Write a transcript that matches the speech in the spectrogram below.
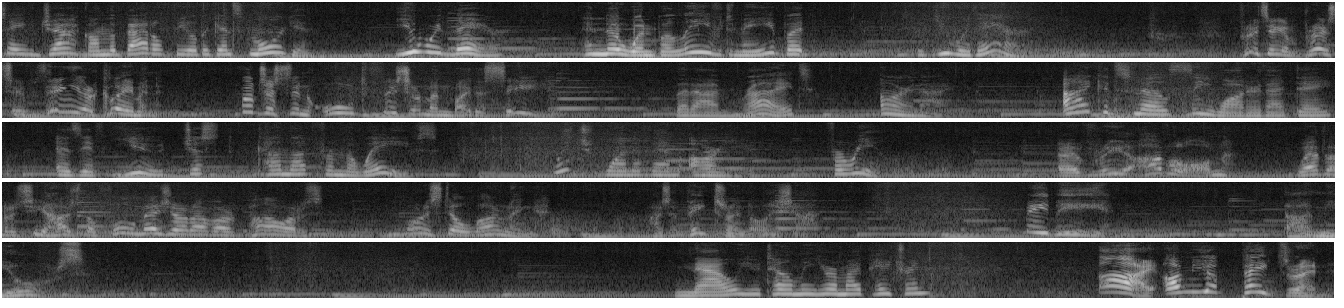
Save Jack on the battlefield against Morgan. You were there, and no one believed me, but, but you were there. Pretty impressive thing you're claiming. For just an old fisherman by the sea. But I'm right, aren't I? I could smell seawater that day, as if you'd just come up from the waves. Which one of them are you? For real? Every Avalon, whether she has the full measure of her powers or is still learning, as a patron, Alicia. Maybe I'm yours. Now you tell me you're my patron? Aye, I'm your patron.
